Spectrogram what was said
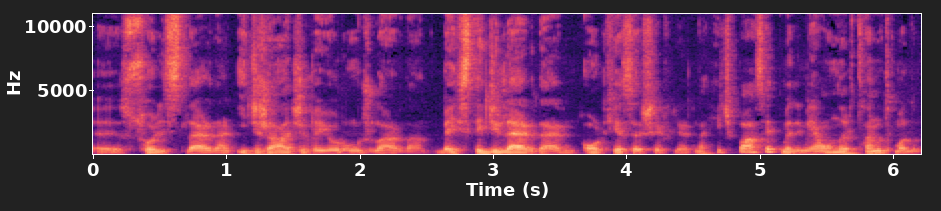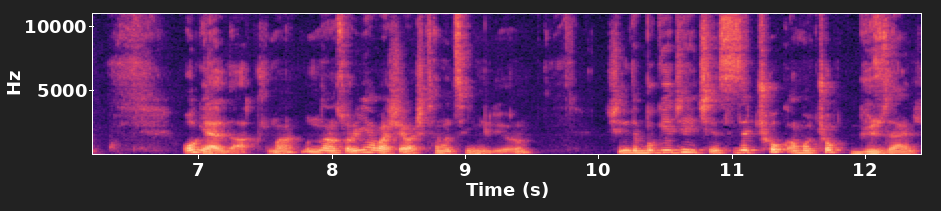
e, solistlerden, icracı ve yorumculardan, bestecilerden, orkestra şeflerinden hiç bahsetmedim. Yani onları tanıtmadım. O geldi aklıma. Bundan sonra yavaş yavaş tanıtayım diyorum. Şimdi bu gece için size çok ama çok güzel,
